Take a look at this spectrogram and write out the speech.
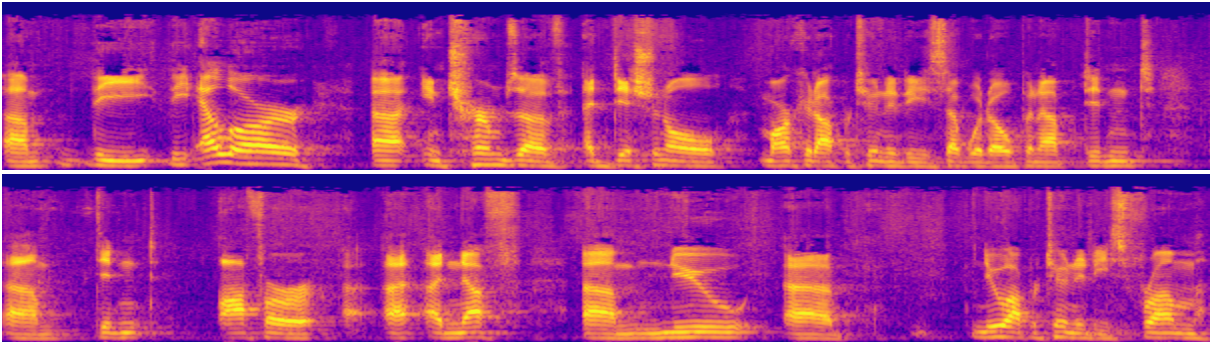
Um, the the LR. Uh, in terms of additional market opportunities that would open up, didn't um, didn't offer uh, enough um, new uh, new opportunities from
